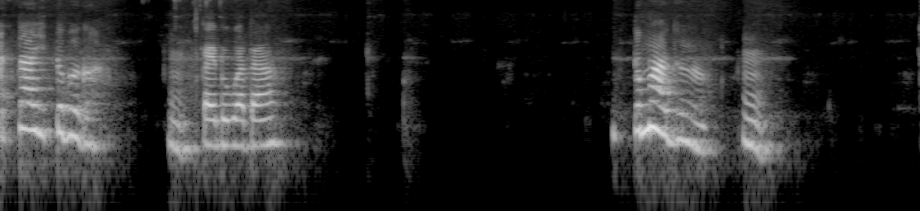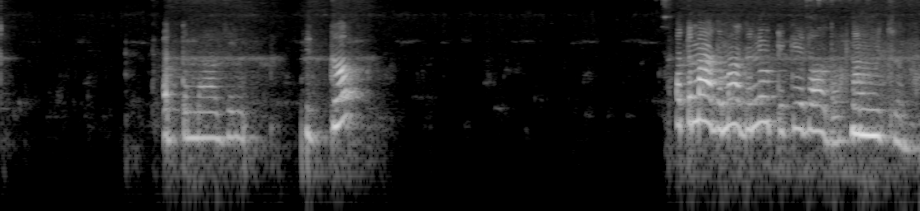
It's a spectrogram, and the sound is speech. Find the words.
आता इथं बघा. हम्म, काय बघू आता इथं माझं आता माझं इथं? आता माझं माझं नव्हते की दादा मम्मीचं नाव.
